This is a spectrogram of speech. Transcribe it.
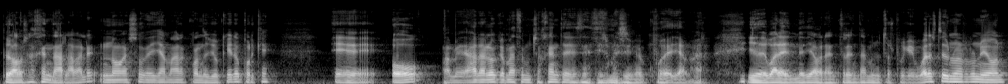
Pero vamos a agendarla, ¿vale? No eso de llamar cuando yo quiero, porque Eh, o ahora lo que me hace mucha gente es decirme si me puede llamar. Y yo digo, vale, en media hora, en 30 minutos, porque igual estoy en una reunión,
